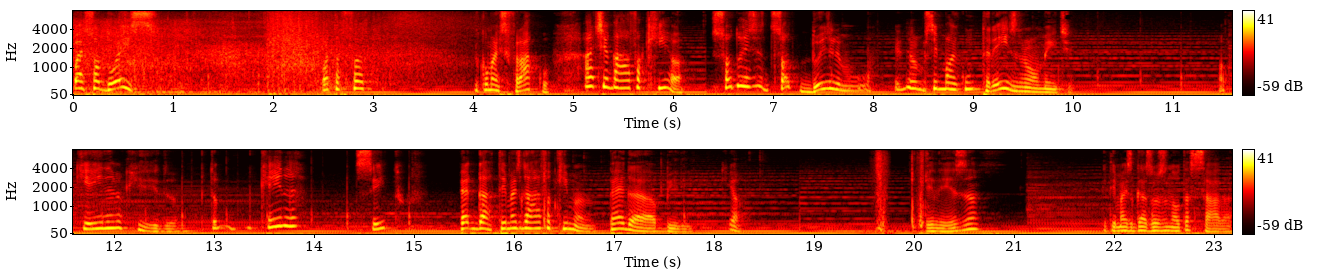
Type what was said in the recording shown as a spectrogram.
Ué, só dois? What the fuck? Ficou mais fraco? Ah, tinha garrafa aqui, ó. Só dois. Só dois. Ele, ele sempre morre com três normalmente. Ok, né, meu querido? Então, ok, né? Aceito. Pega, tem mais garrafa aqui, mano. Pega, Billy. Aqui, ó. Beleza. E tem mais gasosa na outra sala.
